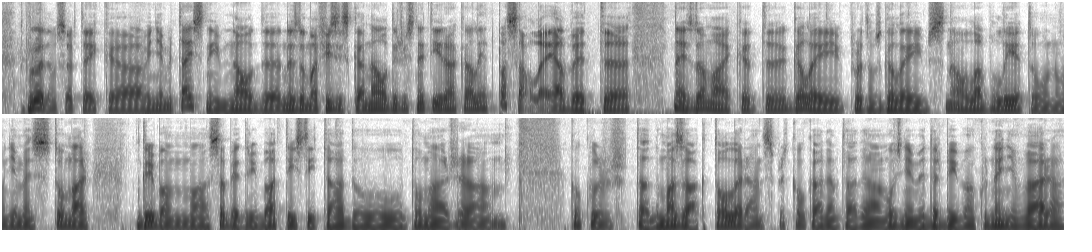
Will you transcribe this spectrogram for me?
Protams, var teikt, ka viņam ir taisnība. Nauda, nu, es domāju, fiziskā nauda ir visnetīrākā lieta pasaulē, ja? bet uh, nē, es domāju, ka uh, galēji, protams, galējības nav laba lieta, un, un ja mēs tomēr gribam sabiedrību attīstīt tādu tomēr. Um, kaut kur tādu mazāku toleranci pret kaut kādām tādām uzņēmējdarbībām, kur neņem vērā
